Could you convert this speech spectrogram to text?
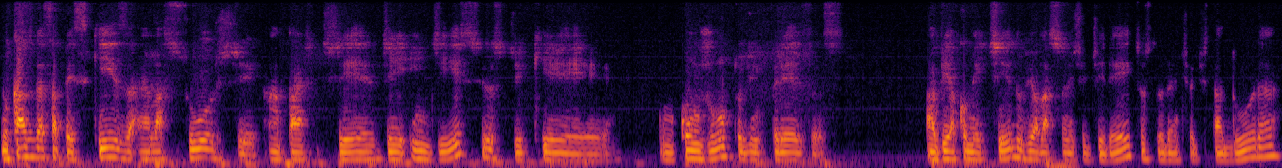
No caso dessa pesquisa, ela surge a partir de indícios de que um conjunto de empresas havia cometido violações de direitos durante a ditadura,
